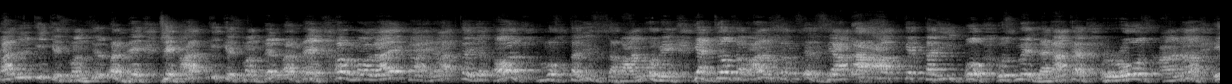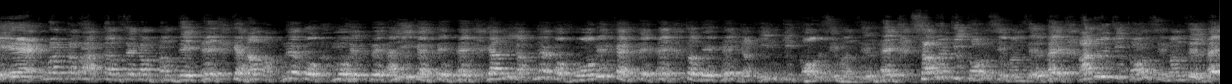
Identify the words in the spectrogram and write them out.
अदल की किस मंजिल पर हैं? जिहाद की किस मंजिल पर हैं? और मौलाए कायनात का ये कौल मुख्तलिफ़ जबानों में, या जो जबान सबसे ज़्यादा आपके करीब हो, उसमें लगाकर रोज आना एक मरतबा कम से कम हम देखें कि हम अपने को मुहिब अली कहते हैं, यानी अपने को मोमिन कहते हैं। तो देखें, यकीन की कौन सी मंजिल है? सब्र की कौन सी मंजिल है? अदल की कौन सी मंजिल है?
